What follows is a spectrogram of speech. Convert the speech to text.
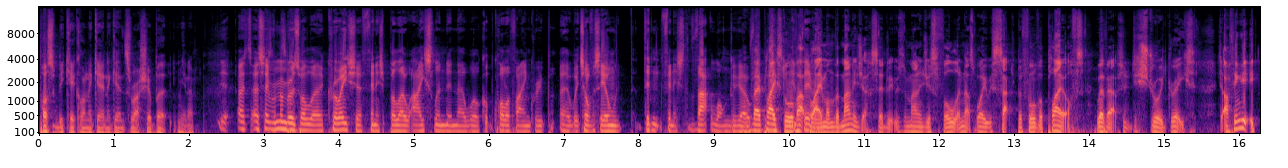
possibly kick on again against Russia, but you know. Yeah, I, I say remember as well. Uh, Croatia finished below Iceland in their World Cup qualifying group, uh, which obviously only didn't finish that long ago. They placed all that theory. blame on the manager. Said it was the manager's fault, and that's why he was sacked before the playoffs, where they absolutely destroyed Greece. I think it, it,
